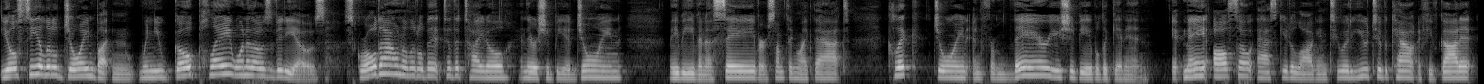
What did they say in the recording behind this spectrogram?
You'll see a little join button. When you go play one of those videos, scroll down a little bit to the title, and there should be a join, maybe even a save or something like that. Click join, and from there, you should be able to get in. It may also ask you to log into a YouTube account if you've got it.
